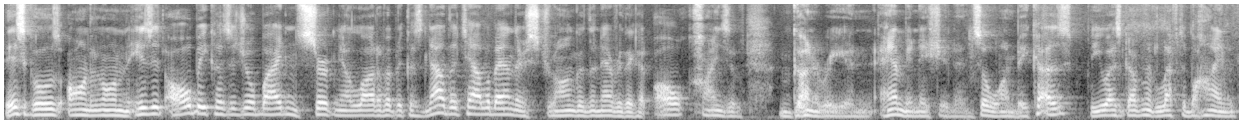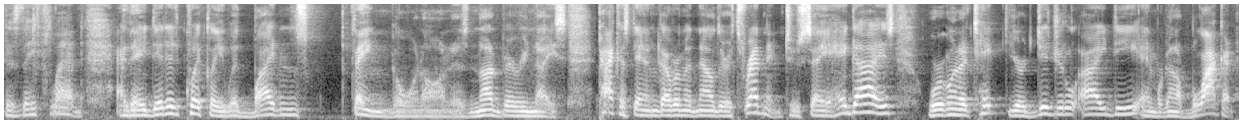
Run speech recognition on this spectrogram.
This goes on and on. Is it all because of Joe Biden? Certainly a lot of it, because now the Taliban, they're stronger than ever. They got all kinds of gunnery and ammunition and so on because the U.S. government left it behind because they fled. And they did it quickly with Biden's thing going on is not very nice. Pakistan government now they're threatening to say, "Hey guys, we're going to take your digital ID and we're going to block it,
